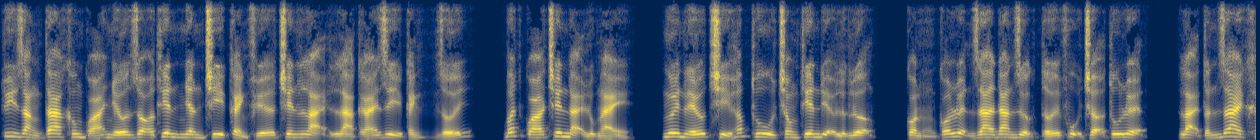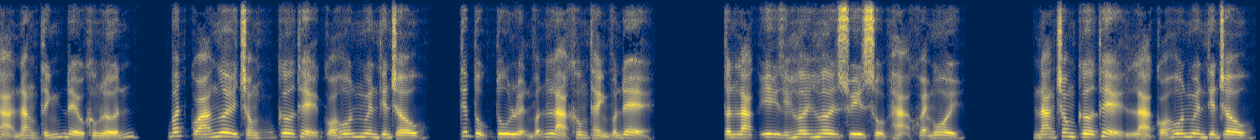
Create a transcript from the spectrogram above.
tuy rằng ta không quá nhớ rõ thiên nhân chi cảnh phía trên lại là cái gì cảnh giới, bất quá trên đại lục này, ngươi nếu chỉ hấp thu trong thiên địa lực lượng, còn có luyện ra đan dược tới phụ trợ tu luyện, lại tấn giai khả năng tính đều không lớn, bất quá ngươi trong cơ thể có hôn nguyên thiên châu, tiếp tục tu luyện vẫn là không thành vấn đề. Tần lạc y gì hơi hơi suy sụp hạ khoe môi. Nàng trong cơ thể là có hôn nguyên thiên châu.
